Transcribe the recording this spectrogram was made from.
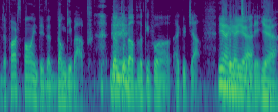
The first point is that don't give up. Don't give up looking for a good job. yeah, good yeah, yeah, yeah.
